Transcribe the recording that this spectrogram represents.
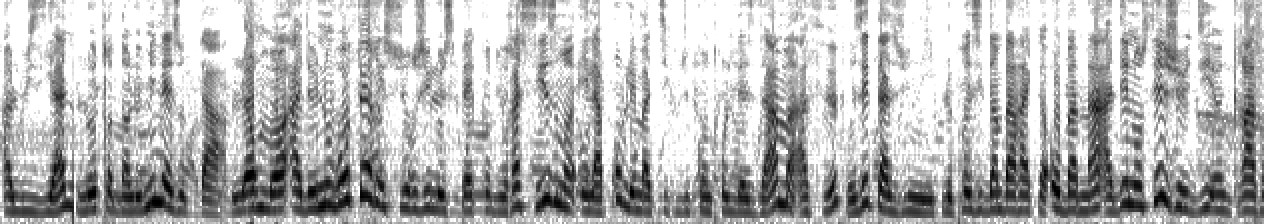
à Louisiane, l'autre dans le Minnesota. Leur mort a de nouveau fait ressurgir le spectre du racisme et la problématique du contrôle des armes à feu aux États-Unis. Le président Barack Obama a dénoncé jeudi un grave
